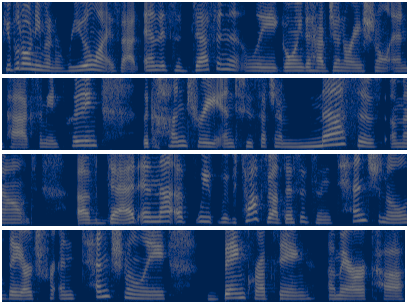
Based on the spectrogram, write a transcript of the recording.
People don't even realize that. And it's definitely going to have generational impacts. I mean, putting the country into such a massive amount of debt and that we, we've talked about this it's intentional they are tr- intentionally bankrupting america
